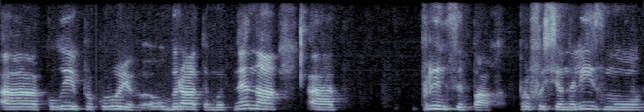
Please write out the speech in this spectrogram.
е, коли прокурорів обиратимуть не на е, принципах професіоналізму,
